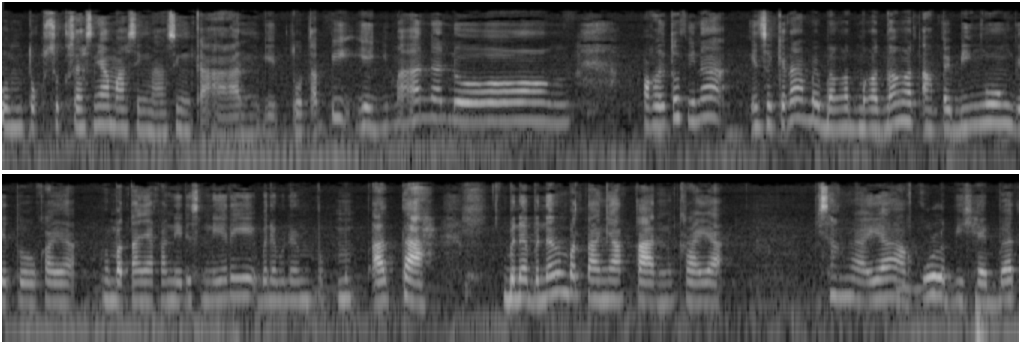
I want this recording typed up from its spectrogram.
untuk suksesnya masing-masing kan gitu. Tapi ya gimana dong? Waktu itu Vina insecure sampai banget banget banget sampai bingung gitu. Kayak mempertanyakan diri sendiri bener-bener apa bener-bener mempertanyakan kayak bisa nggak ya aku lebih hebat?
